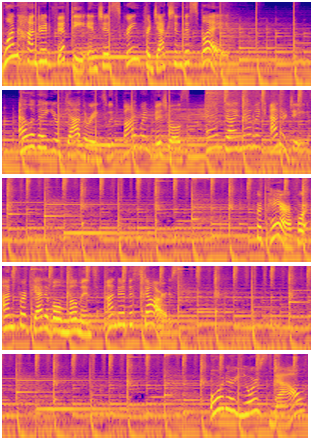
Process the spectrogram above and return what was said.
150 inches screen projection display. Elevate your gatherings with vibrant visuals and dynamic energy. Prepare for unforgettable moments under the stars. Order yours now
